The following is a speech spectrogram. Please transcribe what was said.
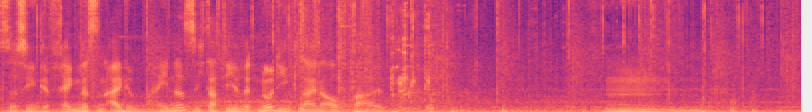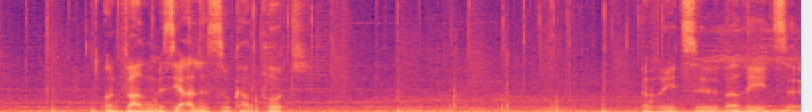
Ist das hier ein Gefängnis ein allgemeines? Ich dachte, hier wird nur die Kleine aufbehalten. Und warum ist hier alles so kaputt? Rätsel über Rätsel.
